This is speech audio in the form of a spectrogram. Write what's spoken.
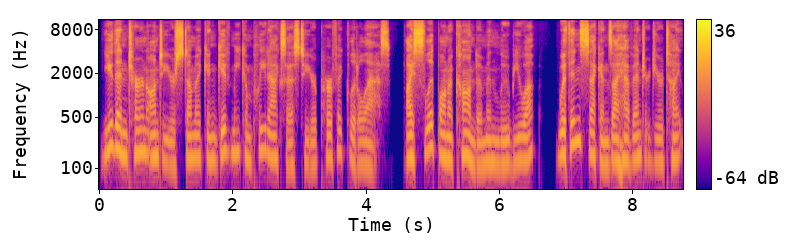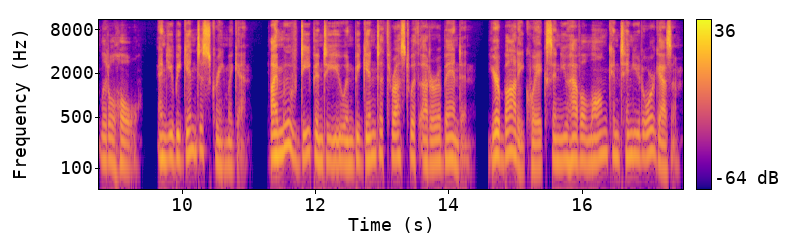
You then turn onto your stomach and give me complete access to your perfect little ass. I slip on a condom and lube you up. Within seconds, I have entered your tight little hole, and you begin to scream again. I move deep into you and begin to thrust with utter abandon. Your body quakes and you have a long continued orgasm.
